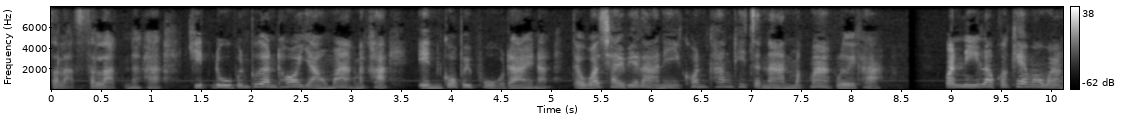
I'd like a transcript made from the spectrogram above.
สลัดสลัดนะคะ คิดดูเพื่อนๆท่อยาวมากนะคะ เอ็นก็ไปโผล่ได้นะ แต่ว่าใช้เวลานี่ค่อนข้างที่จะนานมากๆเลยค่ะวันนี้เราก็แค่มาวาง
